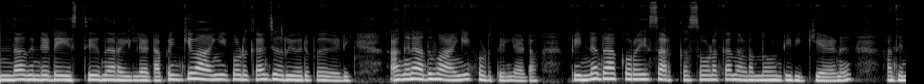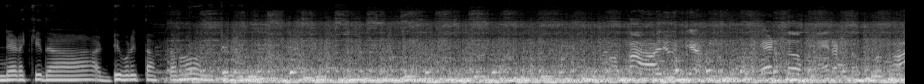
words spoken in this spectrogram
എന്താ അതിന്റെ ടേസ്റ്റ് എന്ന് അറിയില്ല കേട്ടോ അപ്പോൾ എനിക്ക് വാങ്ങി കൊടുക്കാൻ ചെറിയൊരു പേടി. അങ്ങനെ അത് വാങ്ങി കൊടുത്തില്ല കേട്ടോ പിന്നെ ഇതാ കുറേ സർക്കസുകളൊക്കെ നടന്നുകൊണ്ടിരിക്കുകയാണ്. അതിന്റെ ഇടയ്ക്ക് ഇതാ അടിപൊളി തത്തമ്മ വന്നിട്ടുണ്ട്. ആരും ഇല്ല എടുത്തോ. ആ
